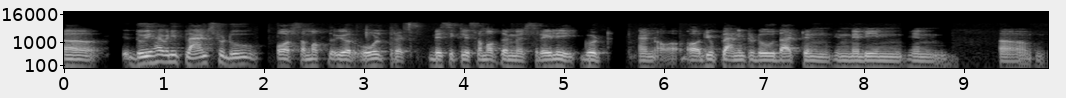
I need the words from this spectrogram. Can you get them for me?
Uh, do you have any plans to do for some of the, your old threads? Basically, some of them is really good, and are you planning to do that in, in maybe in in um,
